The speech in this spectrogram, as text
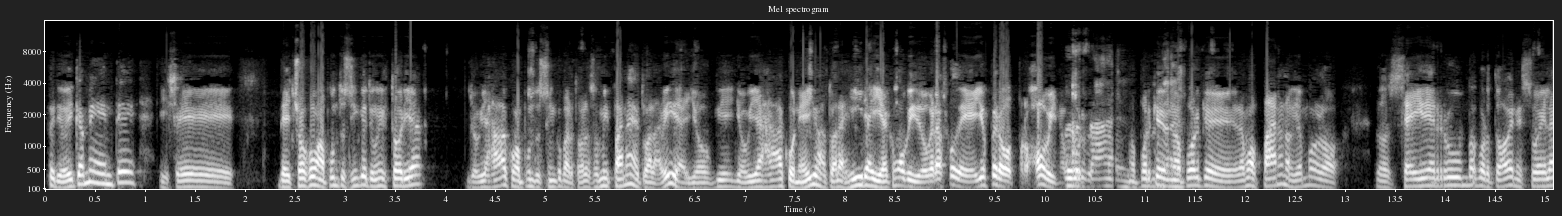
periódicamente, hice, de hecho, como a punto 5 tengo una historia yo viajaba con punto 5 para todos son mis panas de toda la vida. Yo, yo viajaba con ellos a todas las giras y era como videógrafo de ellos, pero por hobby, no, no, porque, no porque éramos panas, nos íbamos los, los seis de rumba por toda Venezuela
